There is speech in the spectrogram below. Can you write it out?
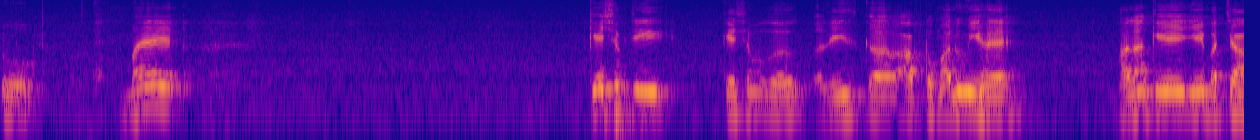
तो मैं केशव जी, केशव अज़ीज़ का आपको मालूम ही है हालाँकि ये बच्चा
